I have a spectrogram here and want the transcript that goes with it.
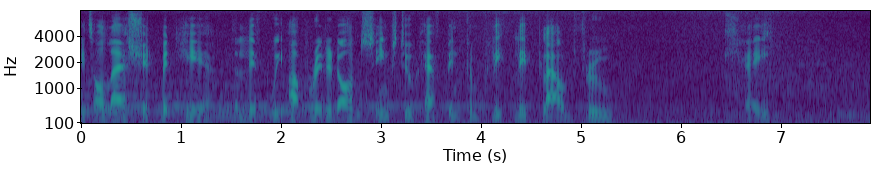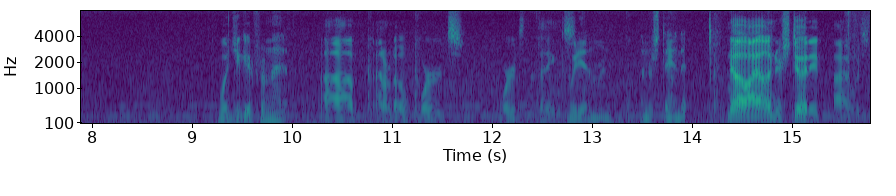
It's our last shipment here. The lift we operated on seems to have been completely plowed through. Okay. What'd you get from that? Um, I don't know. Words. Words and things. We didn't understand it. No, I understood it. I was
